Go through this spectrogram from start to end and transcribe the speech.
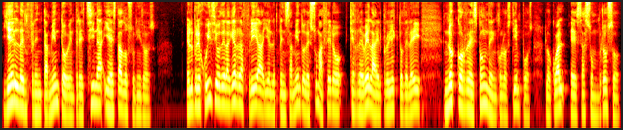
y el enfrentamiento entre China y Estados Unidos. El prejuicio de la Guerra Fría y el pensamiento de Sumacero que revela el proyecto de ley no corresponden con los tiempos, lo cual es asombroso.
